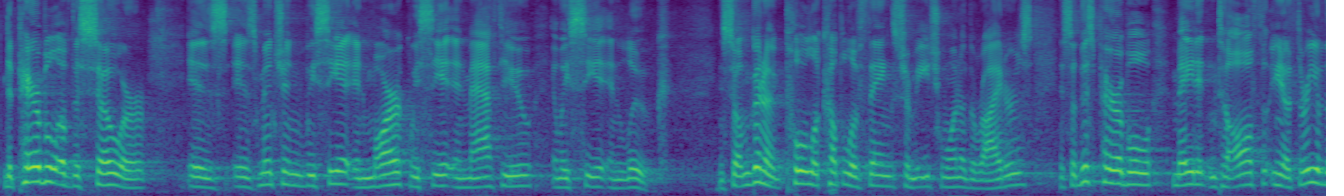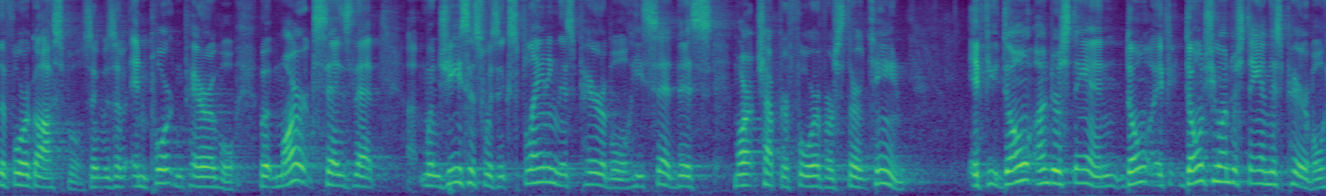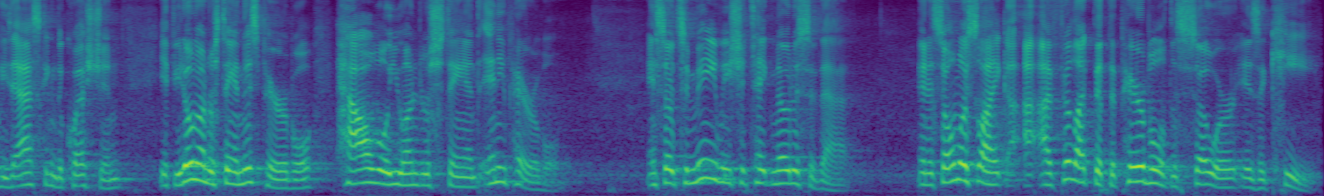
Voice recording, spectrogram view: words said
The parable of the sower is is mentioned. We see it in Mark, we see it in Matthew, and we see it in Luke. And so I'm going to pull a couple of things from each one of the writers. And so this parable made it into all, th- you know, three of the four gospels. It was an important parable. But Mark says that uh, when Jesus was explaining this parable, he said this, Mark chapter 4, verse 13. If you don't understand, don't, if, don't you understand this parable? He's asking the question, if you don't understand this parable, how will you understand any parable? And so to me, we should take notice of that. And it's almost like I feel like that the parable of the sower is a key.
